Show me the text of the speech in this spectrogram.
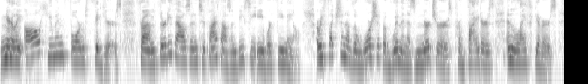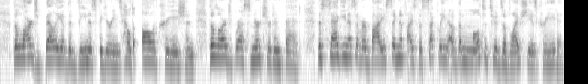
Nearly all human formed figures from 30,000 to 5,000 BCE were female, a reflection of the worship of women as nurturers, providers, and life givers. The large belly of the Venus figurines held all of creation. The large breasts nurtured and fed. The sagginess of her body signifies the suckling of the multitudes of life she has created.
